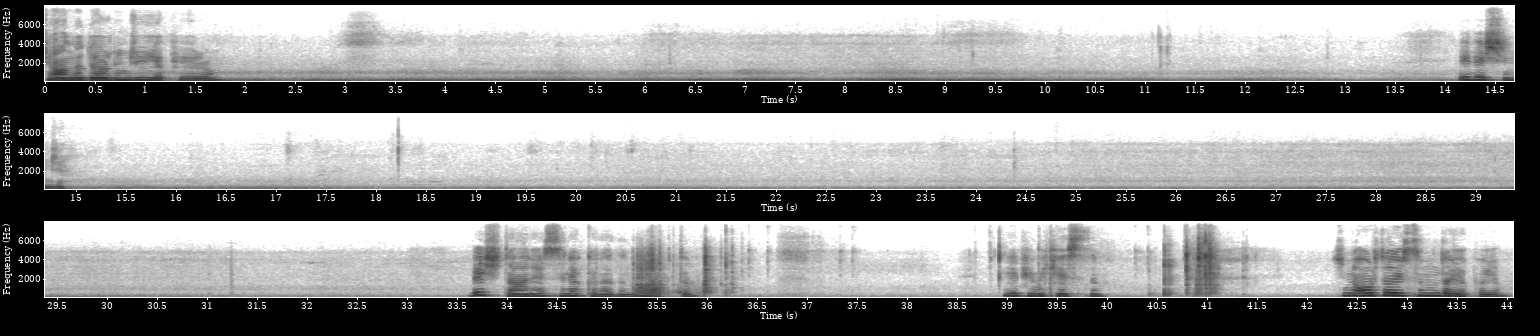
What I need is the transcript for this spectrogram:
Şu anda dördüncüyü yapıyorum. Ve beşinci. 5 tane sinek kanadını yaptım. İpimi kestim. Şimdi orta ayısını da yapayım.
